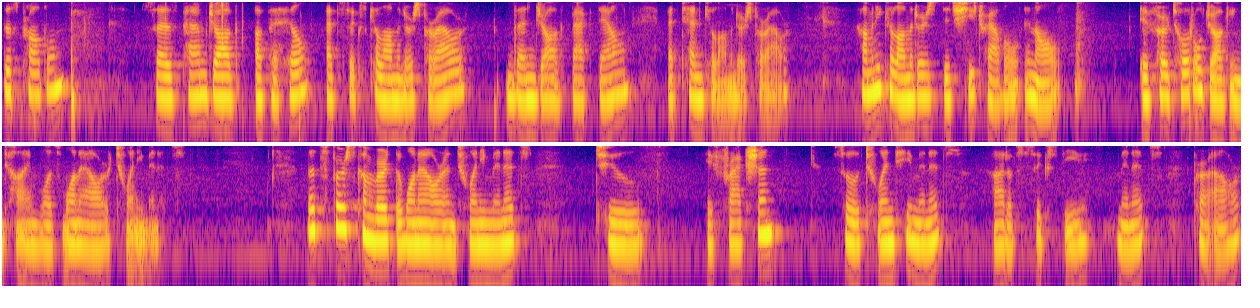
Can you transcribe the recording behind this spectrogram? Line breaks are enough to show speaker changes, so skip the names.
This problem says Pam jogged up a hill at 6 kilometers per hour, then jogged back down at 10 kilometers per hour. How many kilometers did she travel in all if her total jogging time was 1 hour 20 minutes? Let's first convert the 1 hour and 20 minutes to a fraction. So 20 minutes out of 60 minutes per hour.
